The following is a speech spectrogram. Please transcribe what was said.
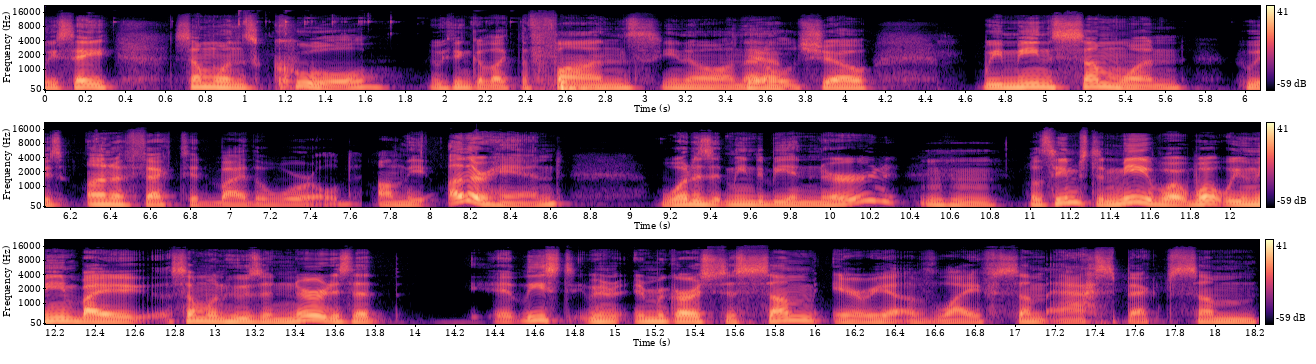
we say someone's cool, we think of like the Fonz, you know, on that Yeah. old show. We mean someone who is unaffected by the world. On the other hand, what does it mean to be a nerd? Mm-hmm. Well, it seems to me what, what we mean by someone who's a nerd is that, at least in, in regards to some area of life, some aspect, some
